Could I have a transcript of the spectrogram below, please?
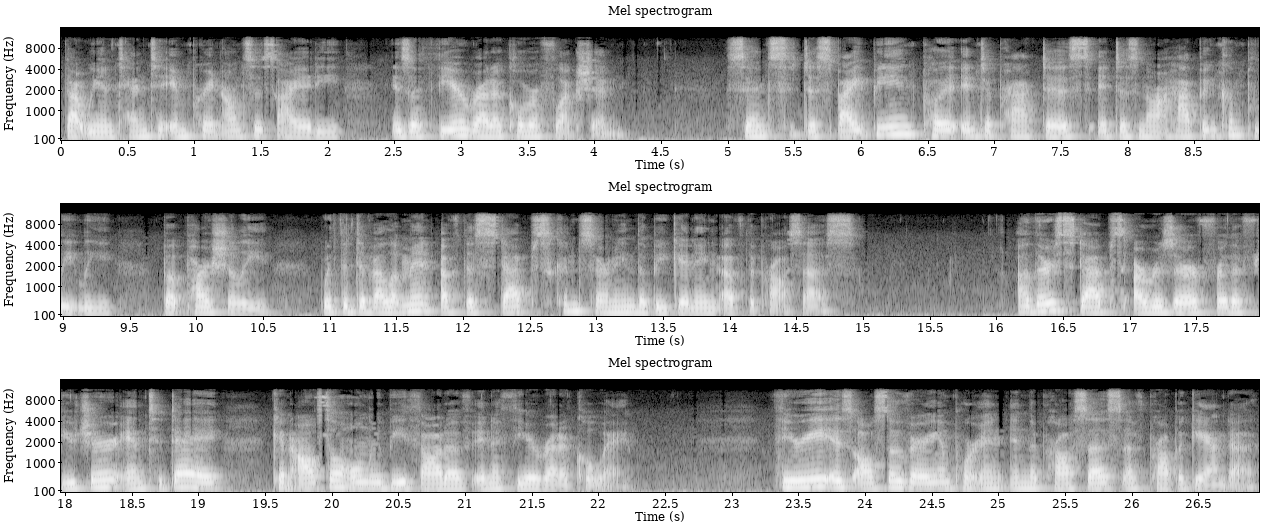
that we intend to imprint on society is a theoretical reflection, since despite being put into practice, it does not happen completely, but partially, with the development of the steps concerning the beginning of the process. Other steps are reserved for the future and today can also only be thought of in a theoretical way. Theory is also very important in the process of propaganda,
